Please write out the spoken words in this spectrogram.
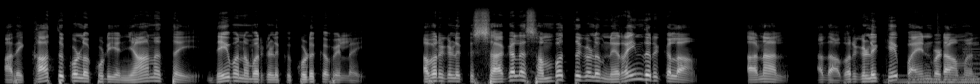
அதை காத்து கொள்ளக்கூடிய ஞானத்தை தேவன் அவர்களுக்கு கொடுக்கவில்லை. அவர்களுக்கு சகல சம்பத்துகளும் நிறைந்திருக்கலாம். ஆனால் அது அவர்களுக்கே பயன்படாமல்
